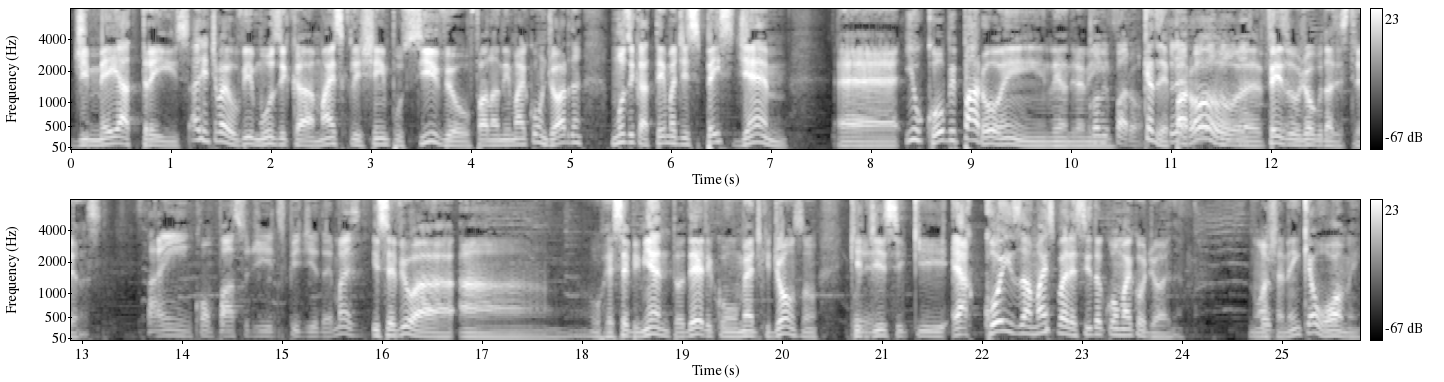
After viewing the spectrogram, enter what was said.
de 63. A gente vai ouvir música mais clichê impossível, falando em Michael Jordan, música tema de Space Jam. É, e o Kobe parou, hein, Leandro a mim? Kobe parou. Quer dizer, parou, parou né? é, fez o jogo das estrelas. Tá em compasso de despedida mas E você viu a, a- o recebimento dele com o Magic Johnson, que Bonito. disse que é a coisa mais parecida com o Michael Jordan. Não Foi- acha nem que é o homem.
